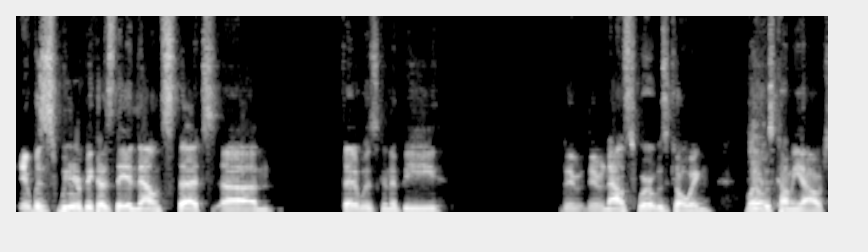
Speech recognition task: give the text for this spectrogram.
it was weird because they announced that um, that it was going to be they they announced where it was going, when it was coming out,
